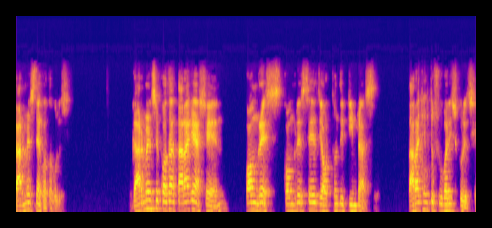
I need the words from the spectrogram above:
গার্মেন্টস নিয়ে কথা বলেছেন। গার্মেন্টস এর কথা তার আগে আসেন কংগ্রেস। কংগ্রেসের যে অর্থনৈতিক টিমটা আছে, তারা কিন্তু সুপারিশ করেছে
